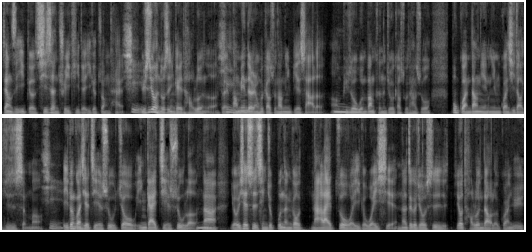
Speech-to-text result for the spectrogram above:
这样子一个其实很 tricky 的一个状态，是，于是就很多事情可以讨论了，对，旁边的人会告诉他你别傻了啊，哦，比如说文芳可能就会告诉他说，不管当年你们关系到底是什么，是。一段关系的结束就应该结束了，嗯，那有一些事情就不能够拿来作为一个威胁，那这个就是又讨论到了关于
